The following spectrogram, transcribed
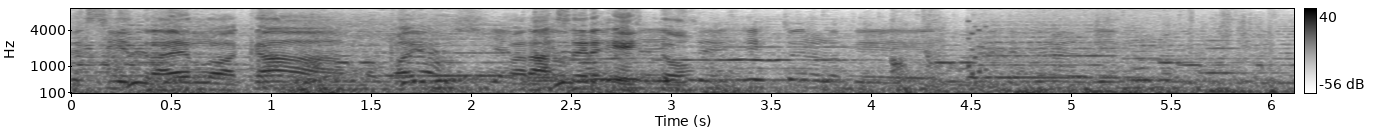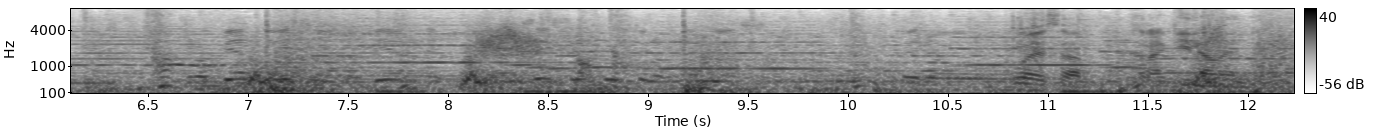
decide traerlo acá a Papyrus para hacer esto. Esto era lo que, lo que te esperaba en el Game 1. Tropeando eso también, después de eso, justo los nervios. Pero Puede ser, tranquilamente.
